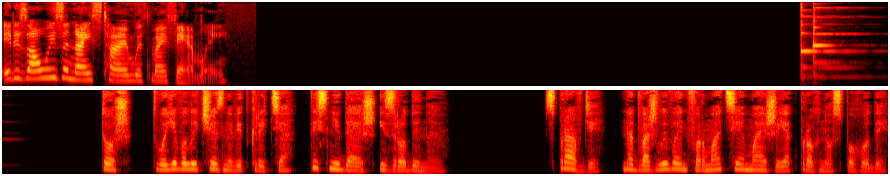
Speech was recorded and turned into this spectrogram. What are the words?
It is always a nice time with my family. Тож, твоє величезне відкриття, ти снідаєш із родиною. Справді, надважлива інформація майже як прогноз погоди.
